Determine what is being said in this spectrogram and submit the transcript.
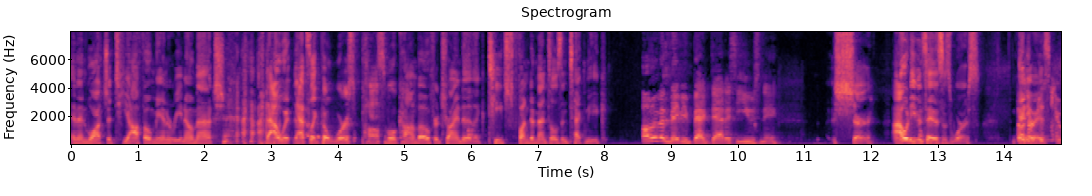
and then watched a Tiafoe Mannarino match, that would that's like the worst possible combo for trying to like teach fundamentals and technique. Other than maybe Baghdatis Youzhny. Sure. I would even say this is worse. Those Anyways, are just two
